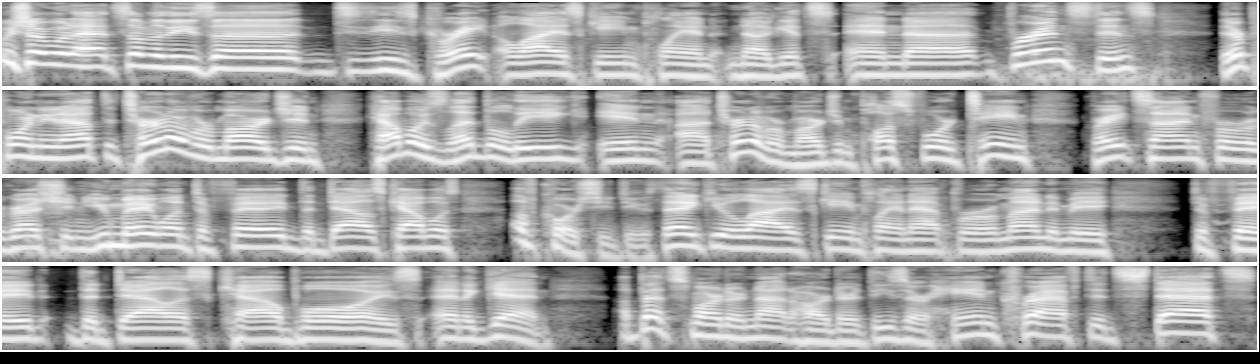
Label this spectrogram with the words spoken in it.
wish I would have had some of these uh these great Elias Game Plan nuggets. And uh, for instance, they're pointing out the turnover margin. Cowboys led the league in uh, turnover margin plus 14. Great sign for regression. You may want to fade the Dallas Cowboys. Of course you do. Thank you, Elias Game Plan app, for reminding me to fade the Dallas Cowboys. And again, a bet smarter, not harder. These are handcrafted stats.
